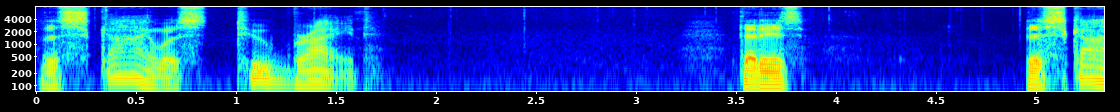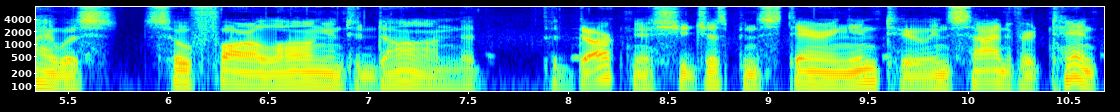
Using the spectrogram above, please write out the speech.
The sky was too bright. That is, the sky was so far along into dawn that the darkness she'd just been staring into inside of her tent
